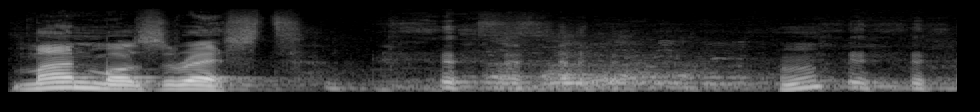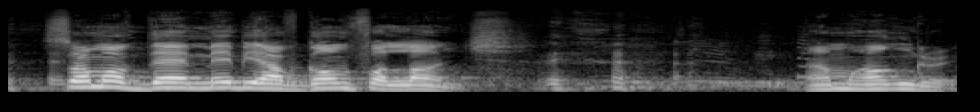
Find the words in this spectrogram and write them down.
man must rest. huh? Some of them maybe have gone for lunch. I'm hungry.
